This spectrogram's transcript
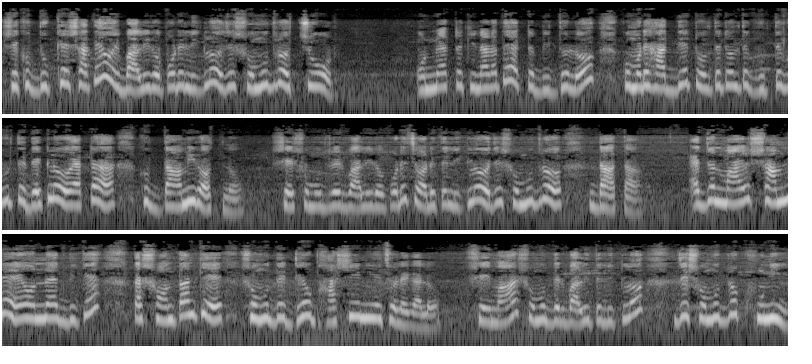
সে খুব দুঃখের সাথে ওই বালির ওপরে লিখলো যে, সমুদ্র চোর। অন্য একটা কিনারাতে একটা বৃদ্ধ লোক কোমরে হাত দিয়ে টলতে টলতে ঘুরতে ঘুরতে দেখল একটা খুব দামি রত্ন। সে সমুদ্রের বালির ওপরে চড়েতে লিখলো যে, সমুদ্র দাতা। একজন মায়ের সামনে অন্য একদিকে তার সন্তানকে সমুদ্রের ঢেউ ভাসিয়ে নিয়ে চলে গেল। সেই মা সমুদ্রের বালিতে লিখলো যে সমুদ্র খুনি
